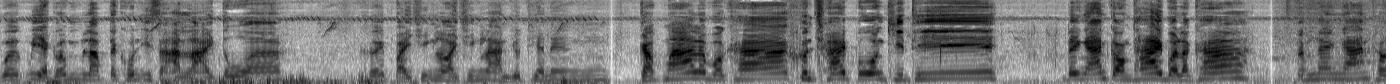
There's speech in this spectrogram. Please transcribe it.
เวิร์กเวียกเรารับแต่คนอีสานหลายตัว เคยไปชิงลอยชิงล้านอยู่เทียนึง กลับมาแล้วบอกคะคุณชายปวงขีดที ได้งานกองท้ายบ่ละคะตำแหน่งงานเขา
